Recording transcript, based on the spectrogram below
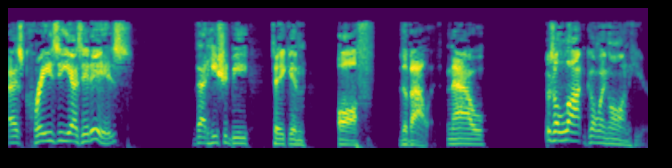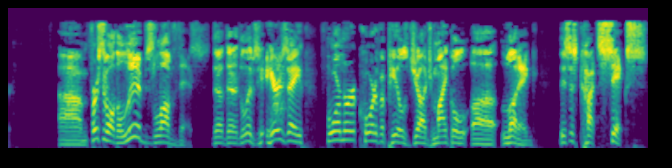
as crazy as it is, that he should be taken off the ballot. Now, there's a lot going on here. Um, first of all, the libs love this. The, the, the libs, here's a former Court of Appeals judge, Michael, uh, Luttig. This is cut six.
